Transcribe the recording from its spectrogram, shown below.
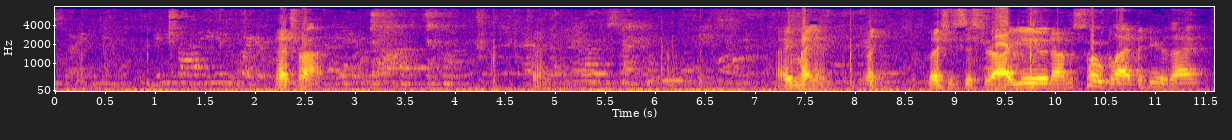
save anybody, anywhere. That's right. Amen. Bless you, Sister Ayun. I'm so glad to hear that.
